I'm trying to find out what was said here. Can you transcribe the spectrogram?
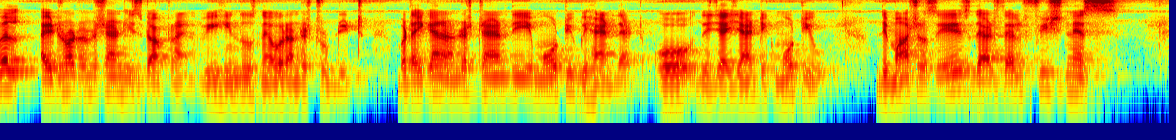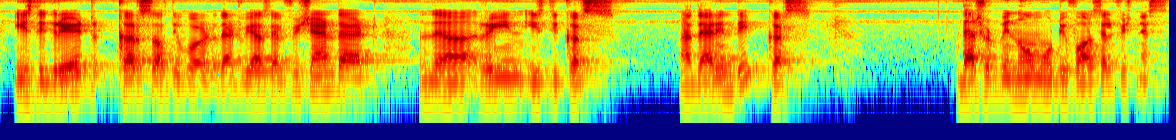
Well, I do not understand his doctrine. We Hindus never understood it. But I can understand the motive behind that. Oh, the gigantic motive. The master says that selfishness is the great curse of the world, that we are selfish and that the rain is the curse. Now, therein the curse. There should be no motive for selfishness.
